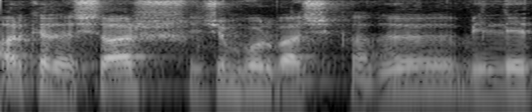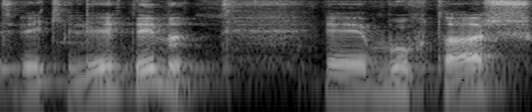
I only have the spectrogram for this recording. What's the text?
Arkadaşlar Cumhurbaşkanı, milletvekili değil mi? E, muhtar,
